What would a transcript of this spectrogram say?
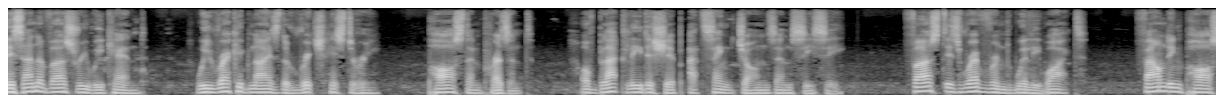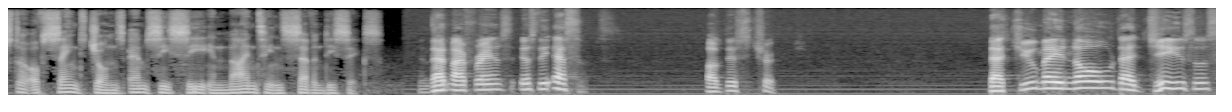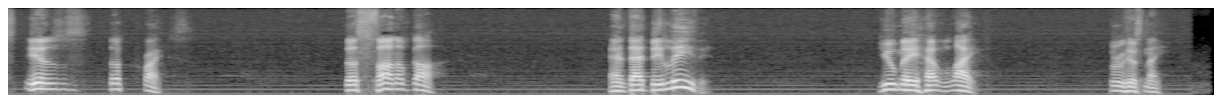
This anniversary weekend, we recognize the rich history, past and present, of black leadership at St. John's MCC. First is Reverend Willie White, founding pastor of St. John's MCC in 1976. And that, my friends, is the essence of this church. That you may know that Jesus is the Christ, the Son of God, and that believing you may have life through his name.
